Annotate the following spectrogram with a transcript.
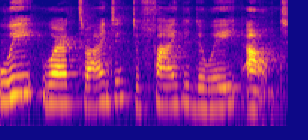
We were trying to find the way out.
